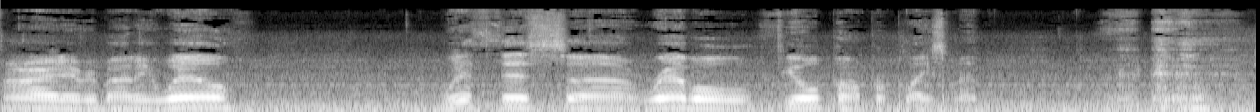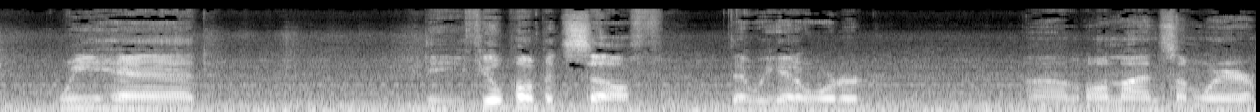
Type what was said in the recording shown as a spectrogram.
All right, everybody. Well, with this uh, Rebel fuel pump replacement, we had the fuel pump itself that we had ordered uh, online somewhere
